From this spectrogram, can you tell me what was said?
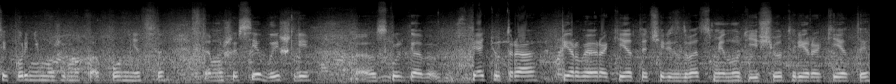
Сих пор не можем опомниться, потому что все вышли, э, сколько, в 5 утра первая ракета, через 20 минут еще три ракеты.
